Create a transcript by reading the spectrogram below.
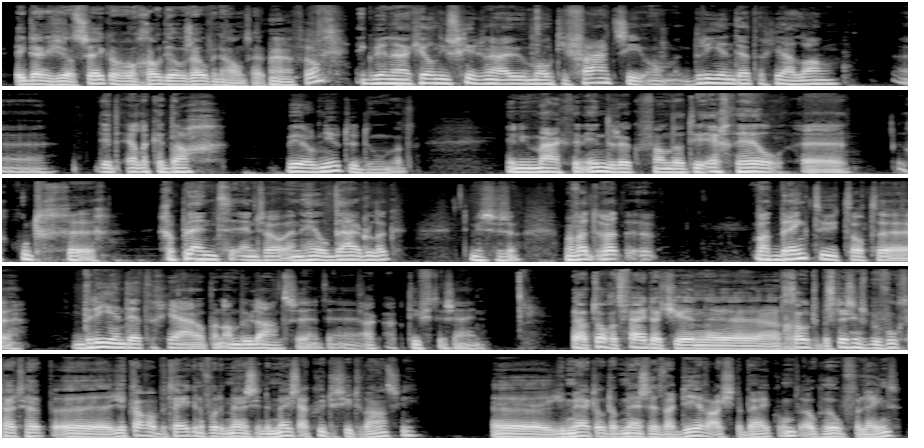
ik denk dat je dat zeker voor een groot deel zo in de hand hebt. Ja, ik ben eigenlijk heel nieuwsgierig naar uw motivatie... om 33 jaar lang uh, dit elke dag weer opnieuw te doen. Want, en u maakt een indruk van dat u echt heel... Uh, goed ge, gepland en zo en heel duidelijk. Tenminste zo. Maar wat, wat, wat brengt u tot uh, eh, 33 jaar op een ambulance uh, actief te zijn? Ja, toch het feit dat je een, uh, een grote beslissingsbevoegdheid hebt. je kan wat betekenen voor de mensen in de meest acute situatie. je merkt ook dat mensen het waarderen als je erbij komt. Ook hulp verleent.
